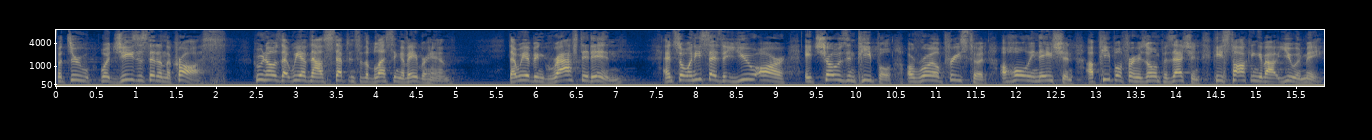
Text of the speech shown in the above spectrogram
But through what Jesus did on the cross, who knows that we have now stepped into the blessing of Abraham, that we have been grafted in. And so when he says that you are a chosen people, a royal priesthood, a holy nation, a people for his own possession, he's talking about you and me.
